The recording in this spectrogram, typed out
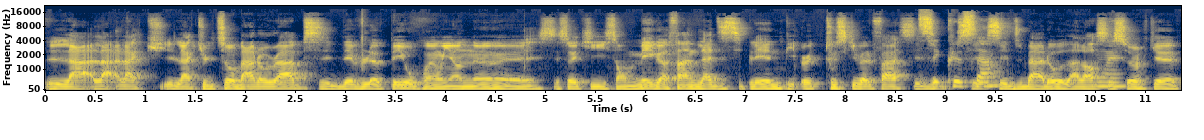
la, la, la, la culture battle rap s'est développée au point où il y en a, euh, c'est ça, qui sont méga fans de la discipline, puis eux, tout ce qu'ils veulent faire, c'est du, c'est du battle. Alors, Ouais. c'est sûr que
